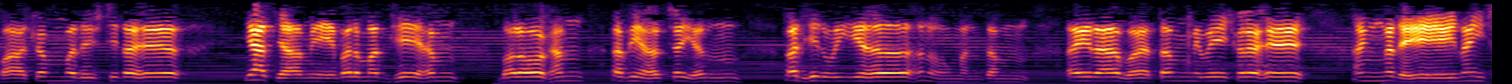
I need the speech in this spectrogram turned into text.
पाशम् अधिष्ठितः। यास्यामि बलमध्येऽहम् बलोघम् अभिहर्षयन् अधिरुह्य हनुमन्तम् ऐरावतम् इवेश्वरः अङ्गदेनैष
